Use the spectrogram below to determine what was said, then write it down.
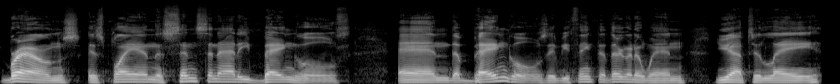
Browns is playing the Cincinnati Bengals. And the Bengals, if you think that they're going to win, you have to lay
